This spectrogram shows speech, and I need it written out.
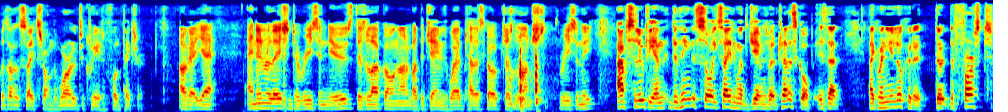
with other sites around the world to create a full picture. Okay, yeah. And in relation to recent news, there's a lot going on about the James Webb Telescope just launched recently. Absolutely, and the thing that's so exciting about the James Webb Telescope is that, like when you look at it, the the first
